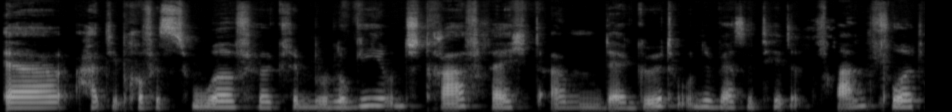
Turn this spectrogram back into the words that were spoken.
Er hat die Professur für Kriminologie und Strafrecht an der Goethe-Universität in Frankfurt.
